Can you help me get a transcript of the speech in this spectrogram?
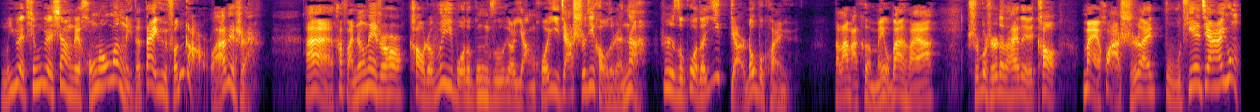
我们越听越像这《红楼梦》里的黛玉焚稿啊，这是。哎，他反正那时候靠着微薄的工资，要养活一家十几口子人呢。日子过得一点都不宽裕，那拉马克没有办法呀，时不时的他还得靠卖化石来补贴家用。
